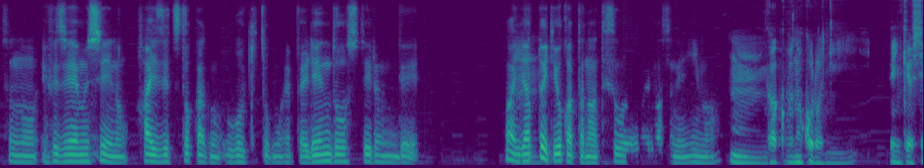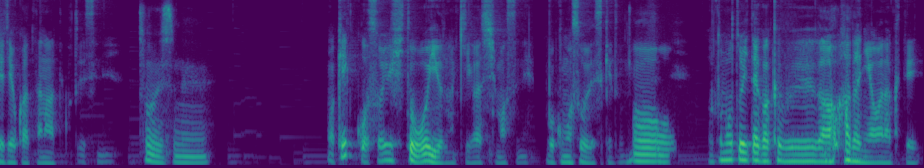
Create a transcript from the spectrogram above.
その FGMC の排絶とかの動きともやっぱり連動してるんで、まあうんやっといてよかったなってすごい思いますね、今。うん、学部の頃に勉強しててよかったなってことですね。そうですね。まあ、結構そういう人多いような気がしますね。僕もそうですけど。おーもともといた学部が肌に合わなくて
